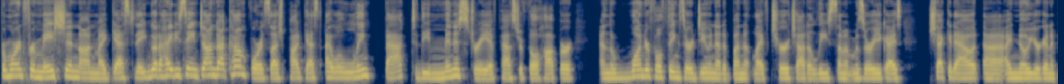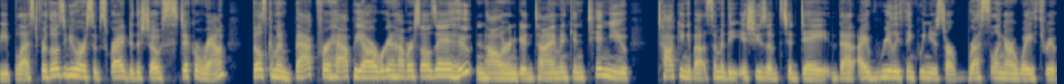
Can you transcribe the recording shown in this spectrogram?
For more information on my guest today, you can go to HeidiSt.John.com forward slash podcast. I will link back to the ministry of Pastor Phil Hopper and the wonderful things they're doing at Abundant Life Church out of Lee Summit, Missouri. You guys check it out. Uh, I know you're going to be blessed. For those of you who are subscribed to the show, stick around. Phil's coming back for happy hour. We're going to have ourselves a hoot and holler and good time and continue talking about some of the issues of today that I really think we need to start wrestling our way through.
